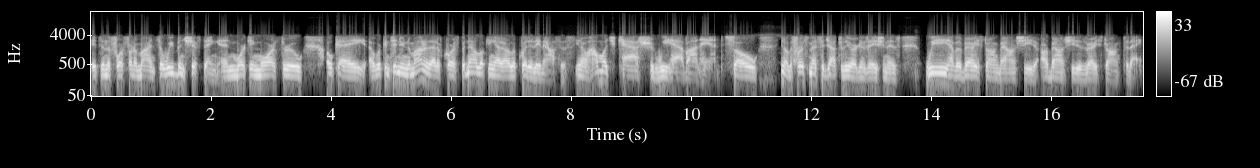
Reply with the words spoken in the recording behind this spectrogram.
it's in the forefront of mind. So we've been shifting and working more through. Okay, uh, we're continuing continuing to monitor that, of course, but now looking at our liquidity analysis. You know, how much cash should we have on hand? So, you know, the first message out to the organization is we have a very strong balance sheet. Our balance sheet is very strong today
